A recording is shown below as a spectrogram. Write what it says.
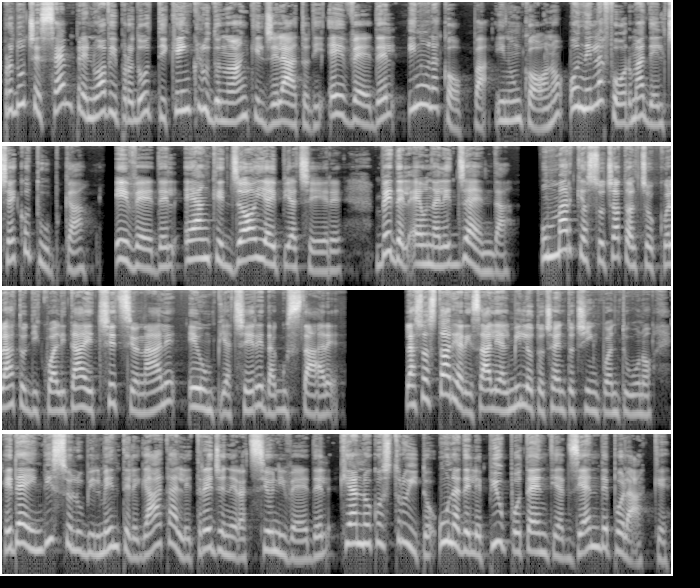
produce sempre nuovi prodotti che includono anche il gelato di E. Vedel in una coppa, in un cono o nella forma del cieco tubka. E. Vedel è anche gioia e piacere. Vedel è una leggenda, un marchio associato al cioccolato di qualità eccezionale e un piacere da gustare. La sua storia risale al 1851 ed è indissolubilmente legata alle tre generazioni Vedel che hanno costruito una delle più potenti aziende polacche.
